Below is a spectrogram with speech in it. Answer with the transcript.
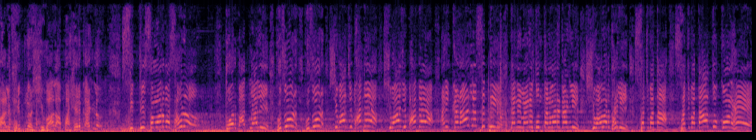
पालखीतनं शिवाला बाहेर काढलं. सिद्धी समोर बसवलं. तोवर बातमी आली हुजूर हुजूर शिवाजी भागया शिवाजी भागया. आणि कडाडलं सिद्धी. त्याने मेहनतून तलवार काढली शिवावर धरली. सच बता सच बता तू कोण है?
